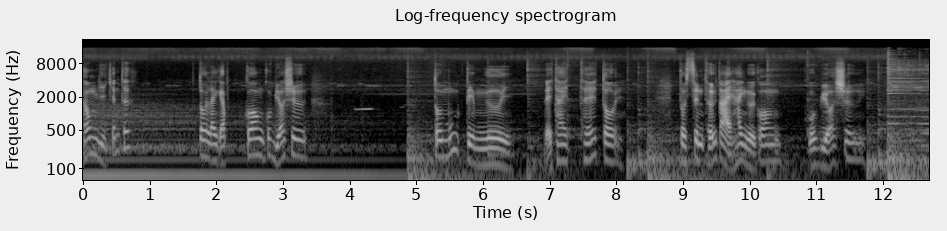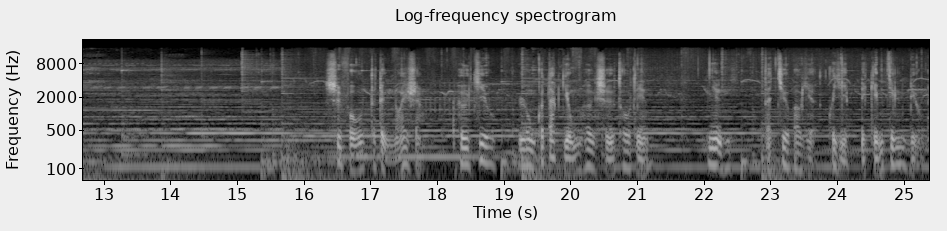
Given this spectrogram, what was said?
Không gì chính thức. Tôi lại gặp con của võ sư. Tôi muốn tìm người Để thay thế tôi. Tôi xin thử tài hai người con Của võ sư. Sư phụ ta từng nói rằng Hư chiêu luôn có tác dụng hơn sự thô thiển. Nhưng ta chưa bao giờ có dịp để kiểm chứng điều này.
